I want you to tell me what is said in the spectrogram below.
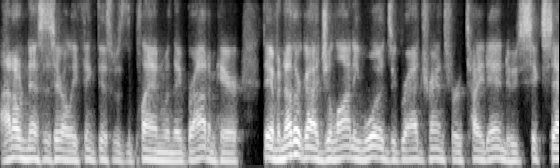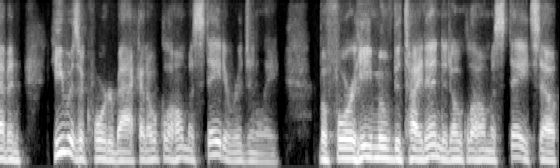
I don't necessarily think this was the plan when they brought him here. They have another guy, Jelani Woods, a grad transfer tight end who's six seven. He was a quarterback at Oklahoma State originally before he moved to tight end at Oklahoma State. So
